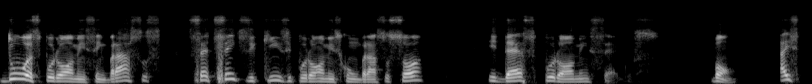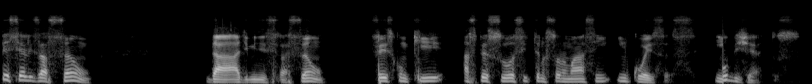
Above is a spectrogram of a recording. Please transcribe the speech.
duas por homens sem braços, 715 por homens com um braço só e 10 por homens cegos. Bom, a especialização da administração fez com que as pessoas se transformassem em coisas, em objetos.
